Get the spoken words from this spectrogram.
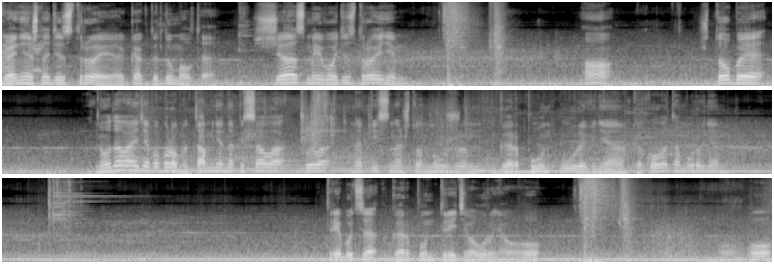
Конечно, дестрой. А как ты думал-то? Сейчас мы его дестройнем. О, чтобы... Ну, давайте попробуем. Там мне написало, было написано, что нужен гарпун уровня... Какого там уровня? Требуется гарпун третьего уровня. Ого. Ого.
